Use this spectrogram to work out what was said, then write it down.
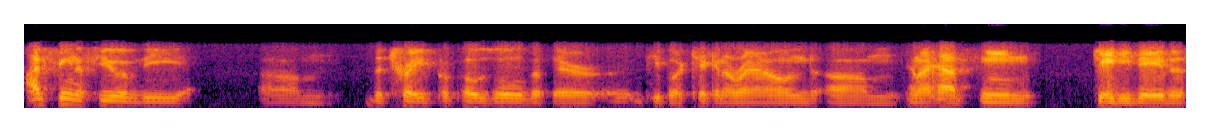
I've seen a few of the um, the trade proposals that they're people are kicking around, um, and I have seen J.D. Davis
